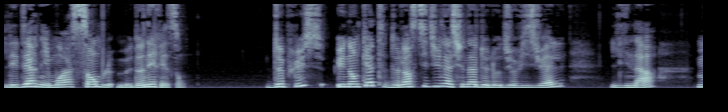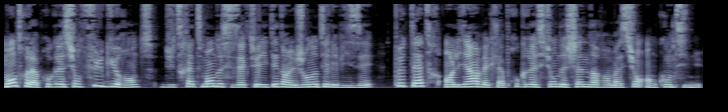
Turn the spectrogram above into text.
Les derniers mois semblent me donner raison. De plus, une enquête de l'Institut national de l'audiovisuel, l'INA, montre la progression fulgurante du traitement de ces actualités dans les journaux télévisés, peut-être en lien avec la progression des chaînes d'information en continu.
